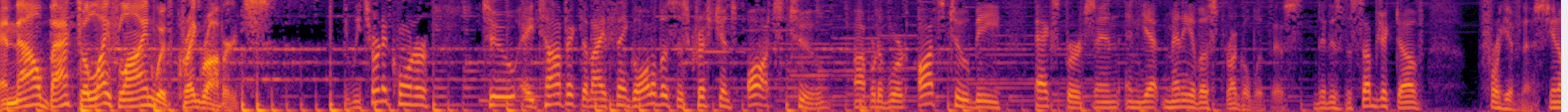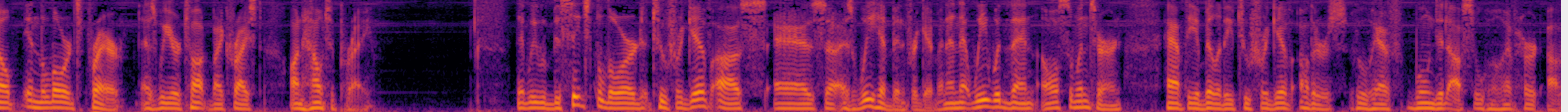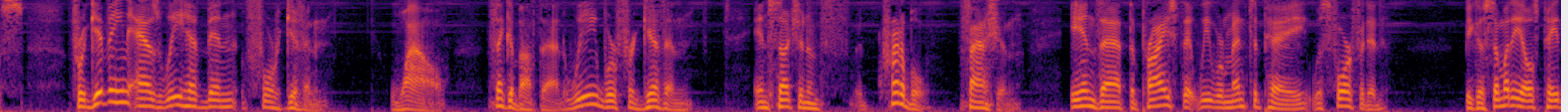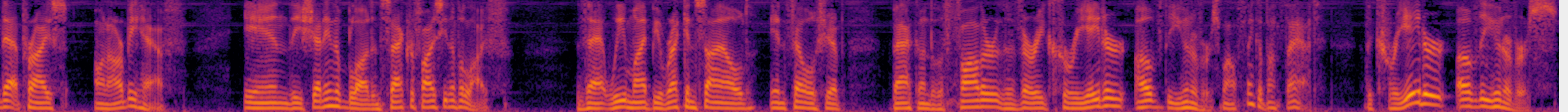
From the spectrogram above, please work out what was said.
And now back to Lifeline with Craig Roberts. We turn a corner to a topic that I think all of us as Christians ought to, operative word, ought to be experts in, and yet many of us struggle with this. That is the subject of forgiveness. You know, in the Lord's Prayer, as we are taught by Christ on how to pray, that we would beseech the Lord to forgive us as uh, as we have been forgiven, and that we would then also in turn have the ability to forgive others who have wounded us, who have hurt us. Forgiving as we have been forgiven. Wow. Think about that. We were forgiven in such an incredible fashion, in that the price that we were meant to pay was forfeited because somebody else paid that price on our behalf in the shedding of blood and sacrificing of a life, that we might be reconciled in fellowship back unto the Father, the very creator of the universe. Well, think about that. The creator of the universe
